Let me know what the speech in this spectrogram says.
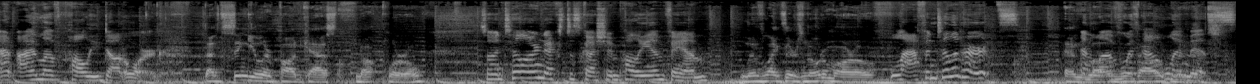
at ilovepoly.org. That's singular podcast, not plural. So until our next discussion, Polly and fam, Live like there's no tomorrow laugh until it hurts and, and love, without, limits.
